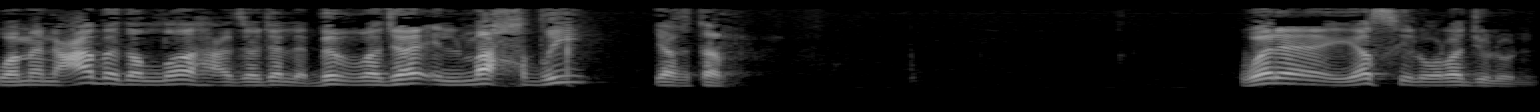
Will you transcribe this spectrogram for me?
ومن عبد الله عز وجل بالرجاء المحض يغتر. ولا يصل رجل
